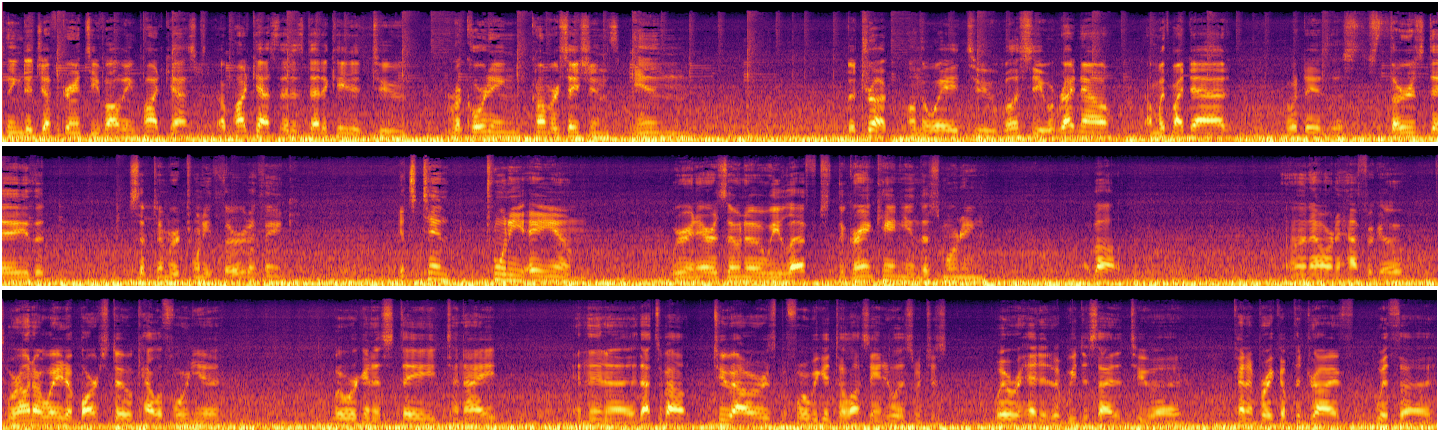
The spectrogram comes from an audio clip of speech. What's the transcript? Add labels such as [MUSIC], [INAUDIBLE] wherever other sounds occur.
Listening to Jeff Grant's Evolving Podcast, a podcast that is dedicated to recording conversations in the truck on the way to. Well, let's see. Right now, I'm with my dad. What day is this? It's Thursday, the September 23rd, I think. It's 10:20 a.m. We're in Arizona. We left the Grand Canyon this morning about an hour and a half ago. We're on our way to Barstow, California, where we're gonna stay tonight, and then uh, that's about two hours before we get to Los Angeles, which is where we're headed. We decided to uh, kind of break up the drive with uh,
